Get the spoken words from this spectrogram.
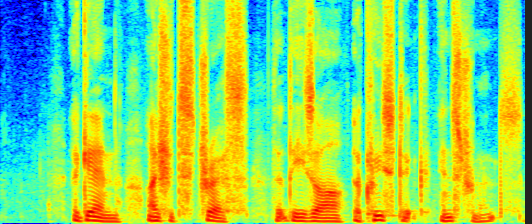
Again, I should stress that these are acoustic instruments.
